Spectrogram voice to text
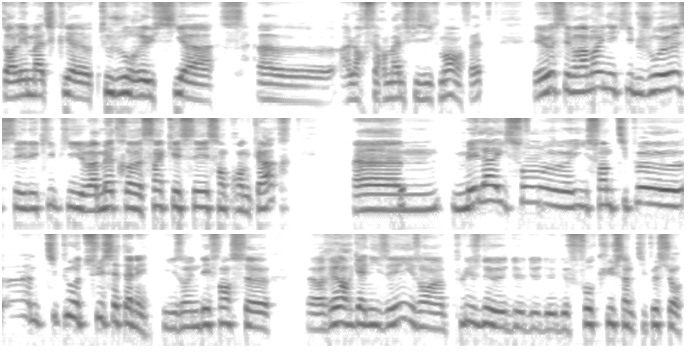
dans les matchs clés, toujours réussi à, à, leur faire mal physiquement, en fait. Et eux, c'est vraiment une équipe joueuse. C'est l'équipe qui va mettre 5 essais sans prendre 4. Euh, mais là, ils sont, euh, un petit peu, au-dessus cette année. Ils ont une défense euh, réorganisée. Ils ont plus de, focus un petit peu sur,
